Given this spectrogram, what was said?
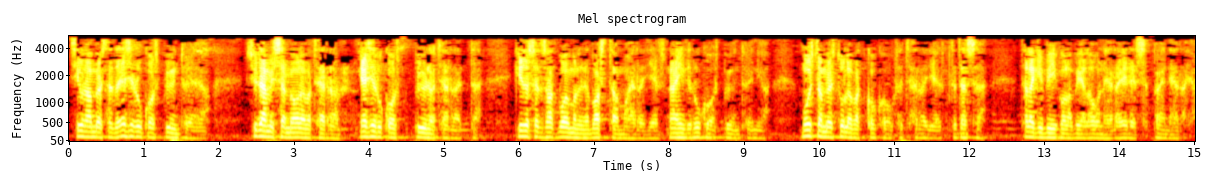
siunaa myös näitä esirukouspyyntöjä ja sydämissämme olevat, Herra, esirukouspyynnöt, Herra, että kiitos, että saat voimallinen vastaamaan, Herra Jeesus, näihinkin rukouspyyntöihin. Ja muista myös tulevat kokoukset, Herra Jeesus, että tässä tälläkin viikolla vielä on, Herra, edessä päin, Herra. Ja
